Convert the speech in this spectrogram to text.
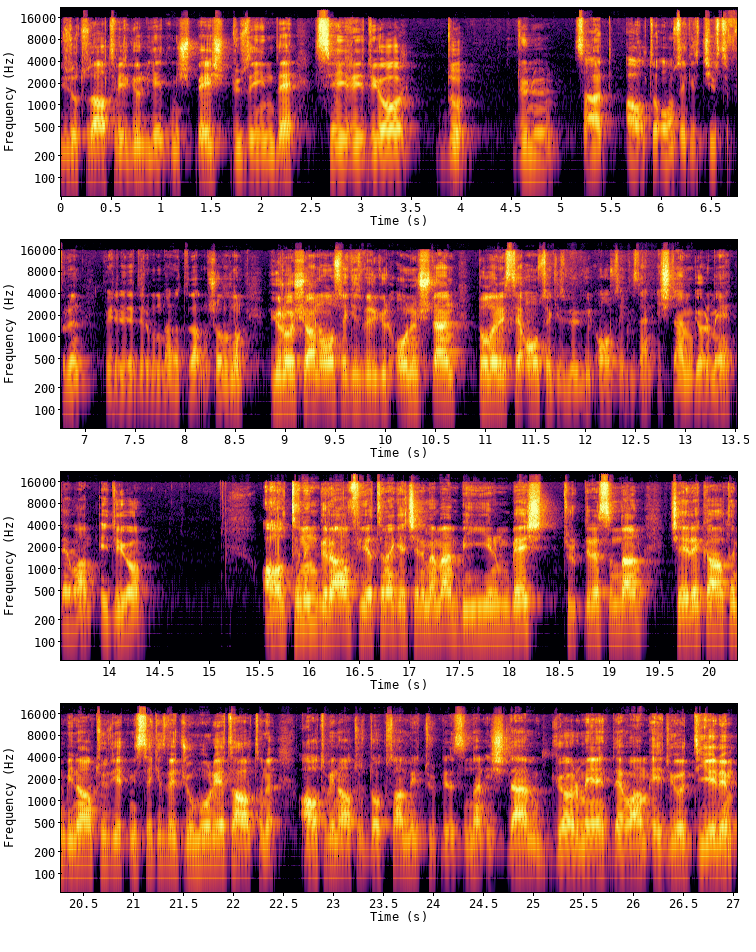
136,75 düzeyinde seyrediyordu. Dünün saat 6.18 çift sıfırın verileridir bunlar hatırlatmış olalım. Euro şu an 18,13'ten dolar ise 18,18'den işlem görmeye devam ediyor. Altının gram fiyatına geçelim hemen 1025 Türk lirasından çeyrek altın 1678 ve Cumhuriyet altını 6691 Türk lirasından işlem görmeye devam ediyor diyelim.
